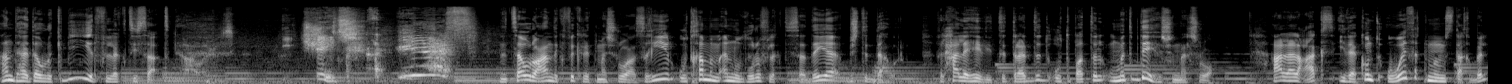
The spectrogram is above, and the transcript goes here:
عندها دور كبير في الاقتصاد. نتصوروا عندك فكرة مشروع صغير وتخمم أنه الظروف الاقتصادية باش تدهور في الحالة هذه تتردد وتبطل وما تبداهش المشروع. على العكس إذا كنت واثق من المستقبل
